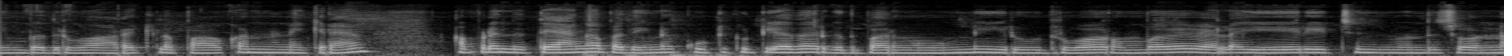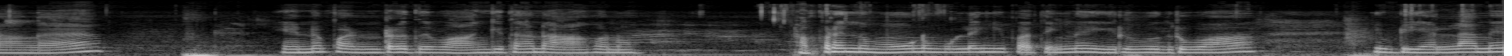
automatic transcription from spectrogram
ஐம்பது ரூபா அரை கிலோ பாவக்காய்ன்னு நினைக்கிறேன். அப்புறம் இந்த தேங்காய் பார்த்திங்கன்னா குட்டி குட்டியாக தான் இருக்குது பாருங்கள் ஒன்று இருபது ரூபா. ரொம்பவே விலை ஏறிடுச்சுன்னு வந்து சொன்னாங்க. என்ன பண்ணுறது வாங்கி தானே ஆகணும். அப்புறம் இந்த மூணு முள்ளங்கி பார்த்திங்கன்னா இருபது ரூபா. இப்படி எல்லாமே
